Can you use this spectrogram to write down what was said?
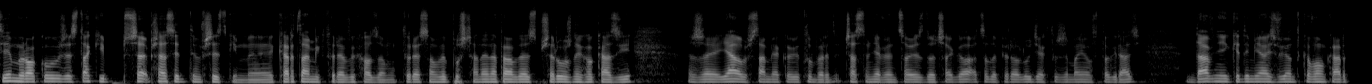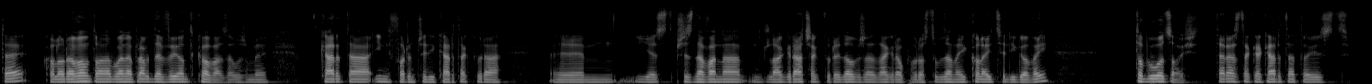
tym roku już jest taki prze, przesyt tym wszystkim, y, kartami, które wychodzą, które są wypuszczane naprawdę z przeróżnych okazji, że ja już sam jako youtuber czasem nie wiem, co jest do czego, a co dopiero ludzie, którzy mają w to grać. Dawniej, kiedy miałeś wyjątkową kartę kolorową, to ona była naprawdę wyjątkowa. Załóżmy karta Inform, czyli karta, która jest przyznawana dla gracza, który dobrze zagrał po prostu w danej kolejce ligowej. To było coś. Teraz taka karta to jest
